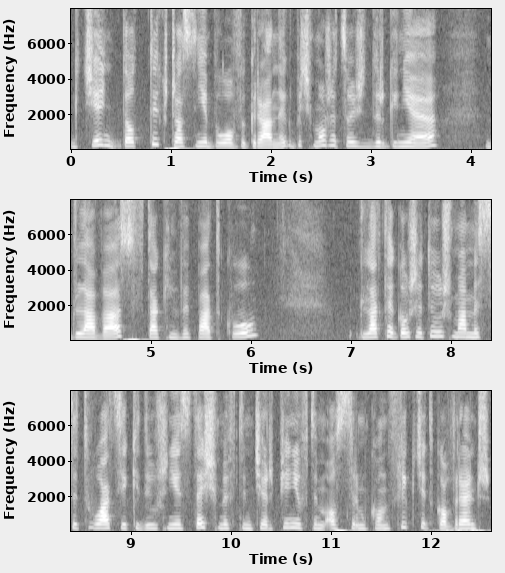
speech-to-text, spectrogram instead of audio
gdzie dotychczas nie było wygranych. Być może coś drgnie dla Was w takim wypadku, dlatego że tu już mamy sytuację, kiedy już nie jesteśmy w tym cierpieniu, w tym ostrym konflikcie, tylko wręcz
